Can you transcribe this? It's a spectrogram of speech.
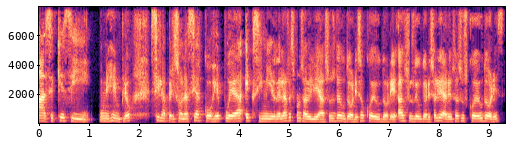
hace que si, un ejemplo, si la persona se acoge pueda eximir de la responsabilidad a sus deudores o codeudores, a sus deudores solidarios, a sus codeudores,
